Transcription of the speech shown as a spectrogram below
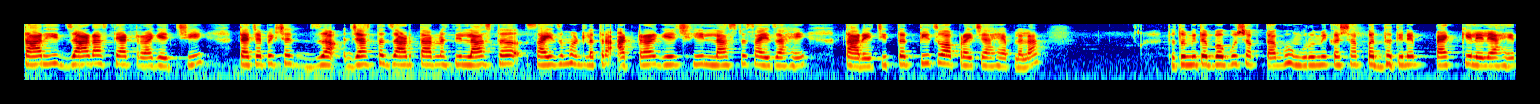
तार ही जाड असते अठरा गेजची त्याच्यापेक्षा जा जास्त जाड तार नसते लास्ट साईज म्हटलं तर अठरा गेज ही लास्ट साईज आहे तारेची. तर तीच वापरायची आहे आपल्याला. तर तुम्ही ते बघू शकता. घुंगरू मी कशा पद्धतीने पॅक केलेले आहेत.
